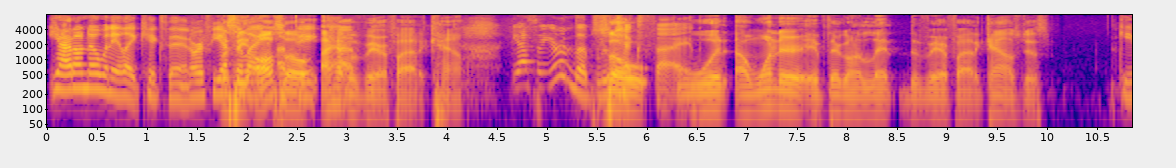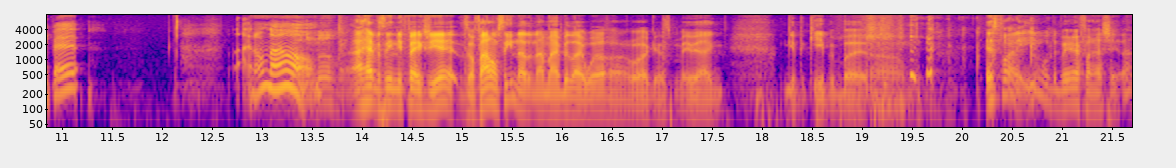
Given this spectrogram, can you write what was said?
Yeah, I don't know when it like kicks in or if you But have see, to like also, update. I have a verified account. Yeah, so you're on the blue so check side. would I wonder if they're gonna let the verified accounts just Keep it. I don't know. I don't know. I haven't seen any facts yet. So if I don't see nothing, I might be like, well, uh, well, I guess maybe I get to keep it. But um, it's funny, even with the verified shit, I,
